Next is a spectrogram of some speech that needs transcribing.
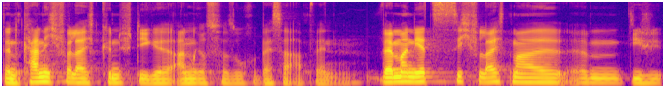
dann kann ich vielleicht künftige Angriffsversuche besser abwenden. Wenn man jetzt sich vielleicht mal ähm, die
